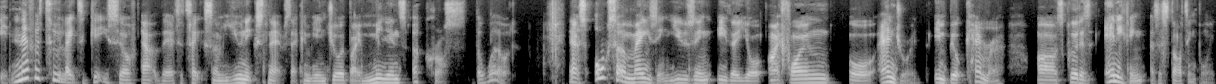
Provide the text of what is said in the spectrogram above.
it's never too late to get yourself out there to take some unique snaps that can be enjoyed by millions across the world. Now, it's also amazing using either your iPhone or Android inbuilt camera are as good as anything as a starting point.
